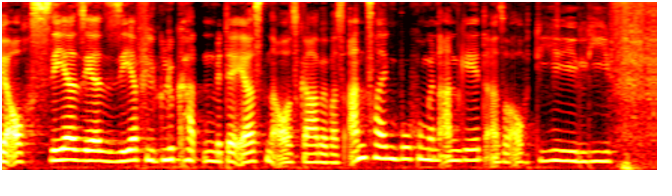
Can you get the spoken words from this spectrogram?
wir auch sehr, sehr, sehr viel Glück hatten mit der ersten Ausgabe, was Anzeigenbuchungen angeht. Also auch die lief,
